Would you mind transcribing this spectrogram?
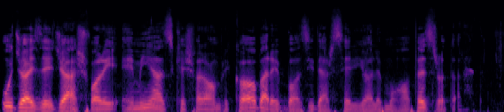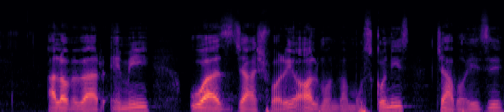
او جایزه جشنواره امی از کشور آمریکا برای بازی در سریال محافظ را دارد. علاوه بر امی او از جشنواره آلمان و مسکو نیز جوایزی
